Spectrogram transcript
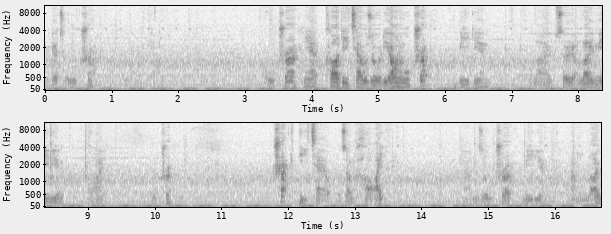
We go to ultra. Ultra, yeah. Car detail was already on Ultra, medium, low. So we got low, medium, high, Ultra. Track detail was on high, and there's Ultra, medium, and low.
